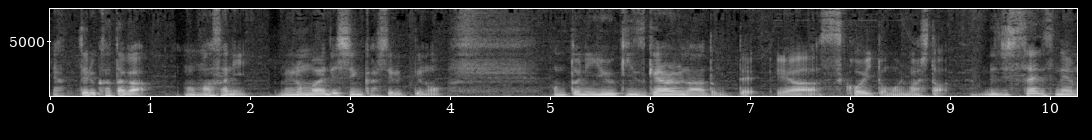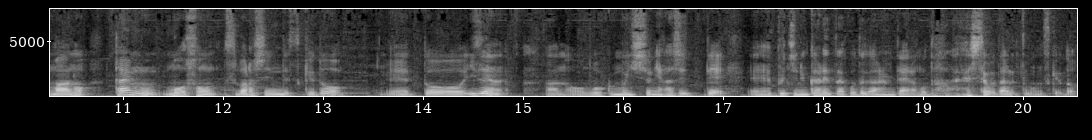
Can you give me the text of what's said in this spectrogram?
やってる方がもうまさに目の前で進化してるっていうのを本当に勇気づけられるなと思っていやすごいと思いました。で実際ですねまああのタイムもそう素晴らしいんですけどえっ、ー、と以前あの僕も一緒に走って、えー、ぶち抜かれたことがあるみたいなことを話したことあると思うんですけど、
